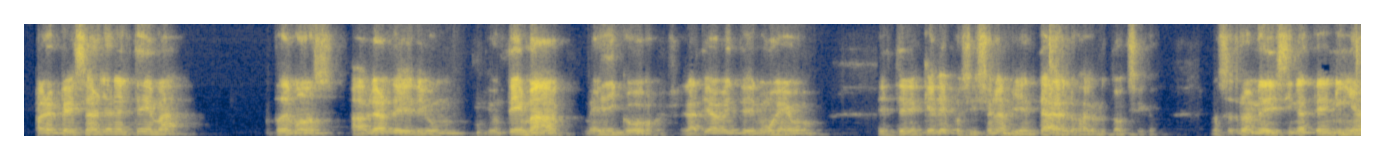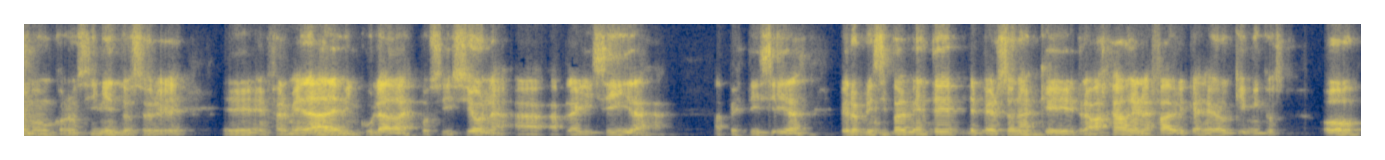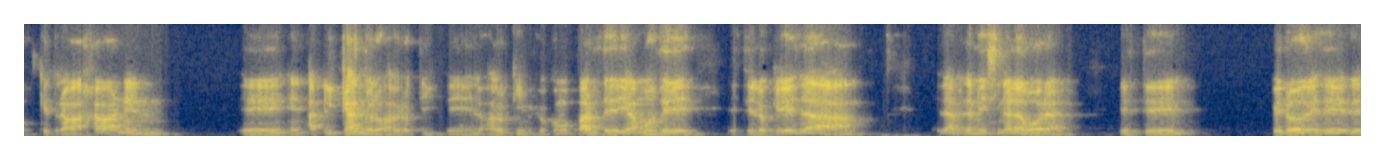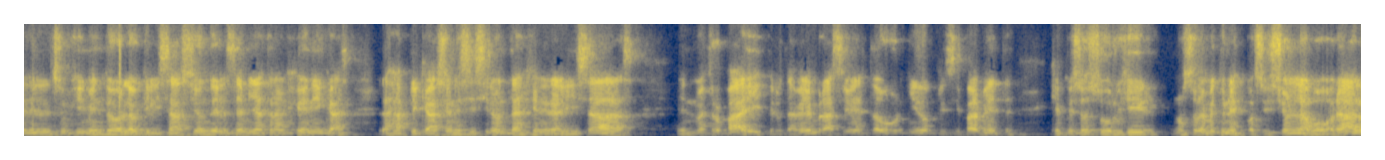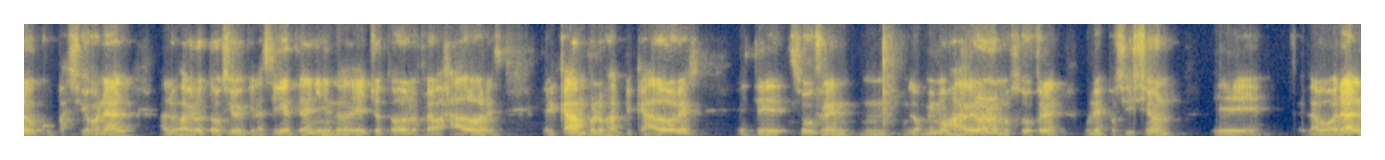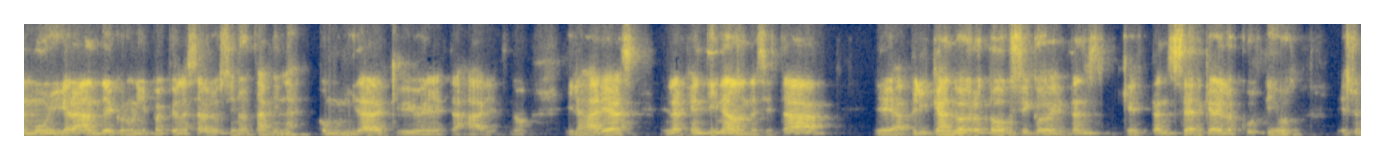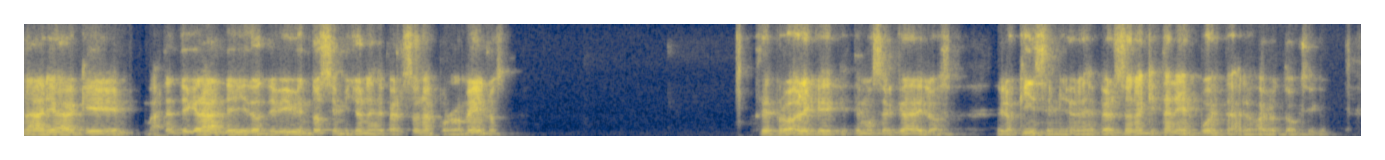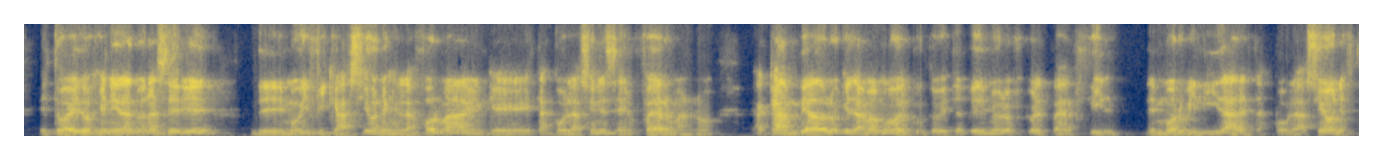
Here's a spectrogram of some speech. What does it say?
para empezar ya en el tema, podemos hablar de, un, tema médico relativamente nuevo, este, que es la exposición ambiental a los agrotóxicos. Nosotros en medicina teníamos un conocimiento sobre eh, enfermedades vinculadas a exposición a, plaguicidas, a, pesticidas, pero principalmente de personas que trabajaban en las fábricas de agroquímicos o que trabajaban en, eh, aplicando los, eh, los agroquímicos, como parte, digamos, de este, lo que es la, medicina laboral. Este, pero desde, el surgimiento, la utilización de las semillas transgénicas, las aplicaciones se hicieron tan generalizadas en nuestro país, pero también en Brasil y en Estados Unidos principalmente, que empezó a surgir no solamente una exposición laboral ocupacional a los agrotóxicos, que la siguen teniendo, de hecho todos los trabajadores el campo, los aplicadores, este, sufren, mm, los mismos agrónomos sufren una exposición eh, laboral muy grande con un impacto en la salud, sino también las comunidades que viven en estas áreas, ¿no? Y las áreas en la Argentina donde se está eh, aplicando agrotóxicos que están, que están cerca de los cultivos, es una área que bastante grande y donde viven 12 millones de personas por lo menos, es probable que, estemos cerca de los, de los 15 millones de personas que están expuestas a los agrotóxicos. Esto ha ido generando una serie de modificaciones en la forma en que estas poblaciones se enferman, ¿no? Ha cambiado lo que llamamos desde el punto de vista epidemiológico el perfil de morbilidad de estas poblaciones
